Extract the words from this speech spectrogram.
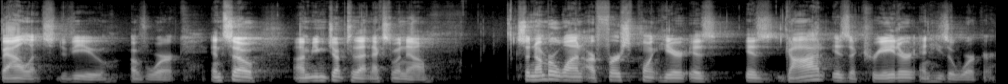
balanced view of work. And so, um, you can jump to that next one now. So, number one, our first point here is, is God is a creator and he's a worker.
